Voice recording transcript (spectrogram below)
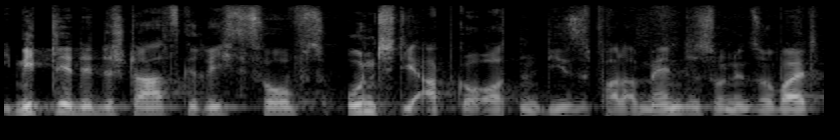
die Mitglieder des Staatsgerichtshofs und die Abgeordneten dieses Parlaments. insoweit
